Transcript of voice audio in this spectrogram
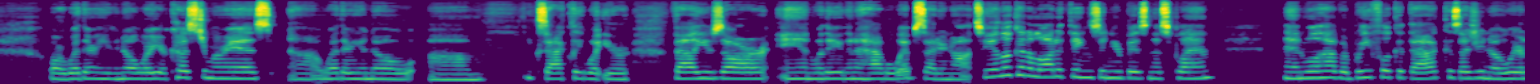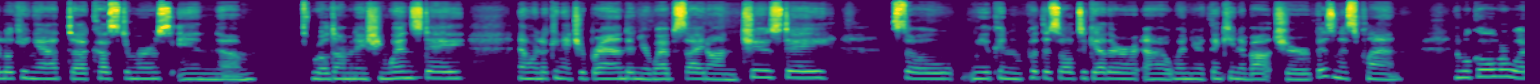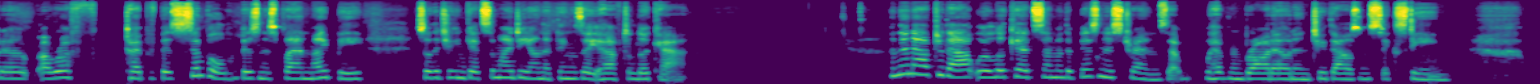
or whether you know where your customer is, uh, whether you know um, exactly what your values are, and whether you're going to have a website or not. So you look at a lot of things in your business plan. And we'll have a brief look at that because, as you know, we're looking at uh, customers in um, World Domination Wednesday, and we're looking at your brand and your website on Tuesday. So you can put this all together uh, when you're thinking about your business plan and we'll go over what a, a rough type of simple business plan might be so that you can get some idea on the things that you have to look at. And then after that, we'll look at some of the business trends that have been brought out in 2016.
